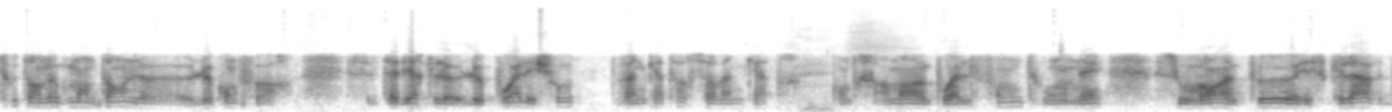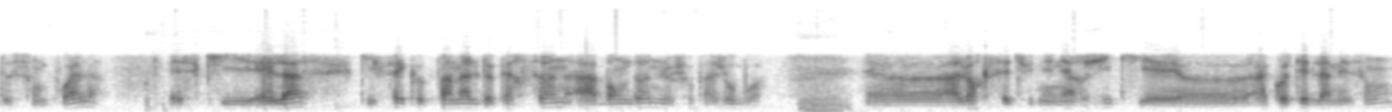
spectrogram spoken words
tout en augmentant le, confort. C'est-à-dire que le, le poêle est chaud 24 heures sur 24, contrairement à un poêle fonte où on est souvent un peu esclave de son poêle. Et ce qui est là, ce qui fait que pas mal de personnes abandonnent le chauffage au bois. Mmh. Euh, alors que c'est une énergie qui est euh, à côté de la maison,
